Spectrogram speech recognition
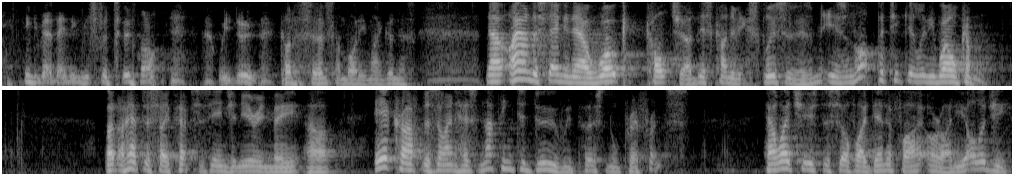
think about that English for too long. We do got to serve somebody, my goodness. Now, I understand in our woke culture, this kind of exclusivism is not particularly welcome. But I have to say, perhaps as the engineer in me, uh, aircraft design has nothing to do with personal preference, how I choose to self identify, or ideology.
